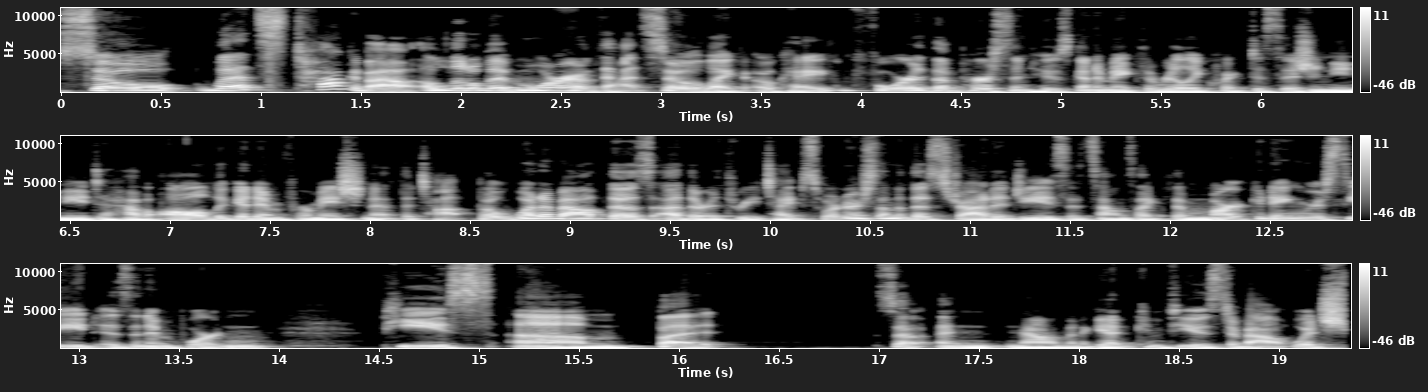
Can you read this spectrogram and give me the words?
so let's talk about a little bit more of that. So, like, okay, for the person who's going to make the really quick decision, you need to have all the good information at the top. But what about those other three types? What are some of the strategies? It sounds like the marketing receipt is an important piece. Um, but so, and now I'm going to get confused about which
